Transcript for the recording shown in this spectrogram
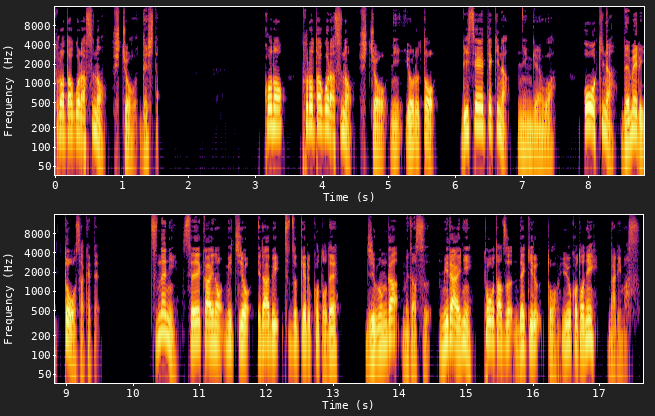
プロタゴラスの主張でした。このプロタゴラスの主張によると、理性的な人間は大きなデメリットを避けて、常に正解の道を選び続けることで自分が目指す未来に到達できるということになります。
